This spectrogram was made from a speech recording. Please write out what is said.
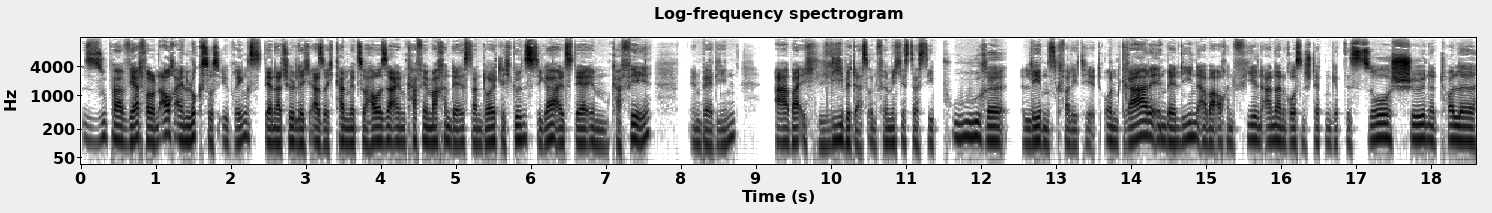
super wertvoll und auch ein Luxus übrigens, der natürlich, also ich kann mir zu Hause einen Kaffee machen, der ist dann deutlich günstiger als der im Café in Berlin. Aber ich liebe das und für mich ist das die pure Lebensqualität. Und gerade in Berlin, aber auch in vielen anderen großen Städten gibt es so schöne, tolle,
